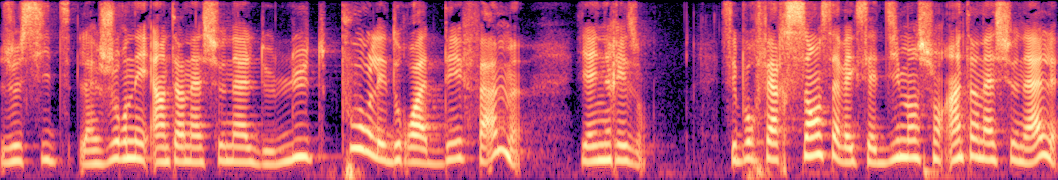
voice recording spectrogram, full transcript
je cite, la journée internationale de lutte pour les droits des femmes, il y a une raison. C'est pour faire sens avec cette dimension internationale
